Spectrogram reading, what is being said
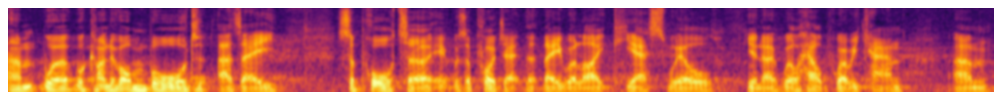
um, were, were kind of on board as a supporter. It was a project that they were like, yes, we'll you know we'll help where we can. Um,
